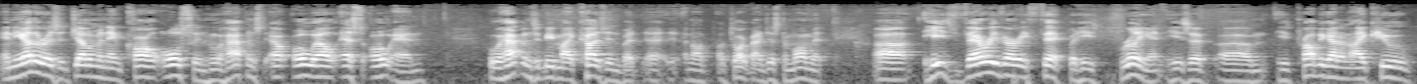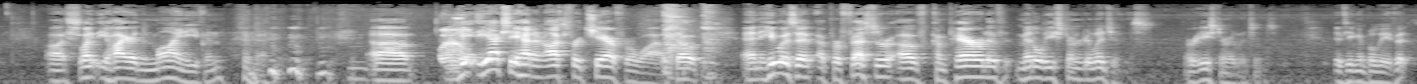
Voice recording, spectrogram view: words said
And the other is a gentleman named Carl Olson, who happens to O L S O N, who happens to be my cousin, but uh, and I'll, I'll talk about it in just a moment. Uh, he's very, very thick, but he's brilliant. He's a um, he's probably got an IQ uh, slightly higher than mine, even. uh, Wow. he, he actually had an Oxford chair for a while. So, and he was a, a professor of comparative Middle Eastern religions or Eastern religions, if you can believe it.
